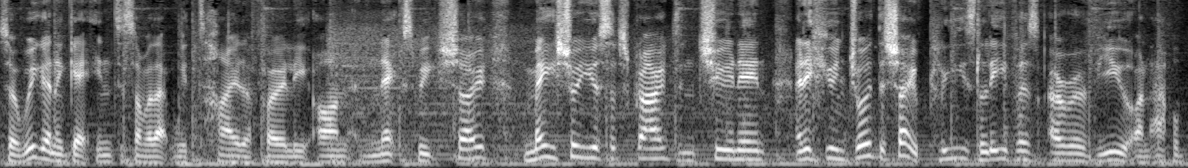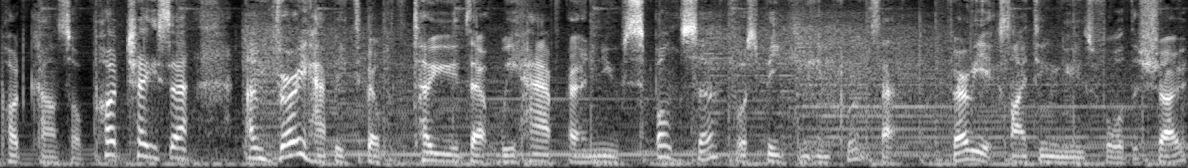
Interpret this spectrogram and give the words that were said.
So, we're going to get into some of that with Tyler Foley on next week's show. Make sure you're subscribed and tune in. And if you enjoyed the show, please leave us a review on Apple Podcasts or Podchaser. I'm very happy to be able to tell you that we have a new sponsor for Speaking Influence. Very exciting news for the show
